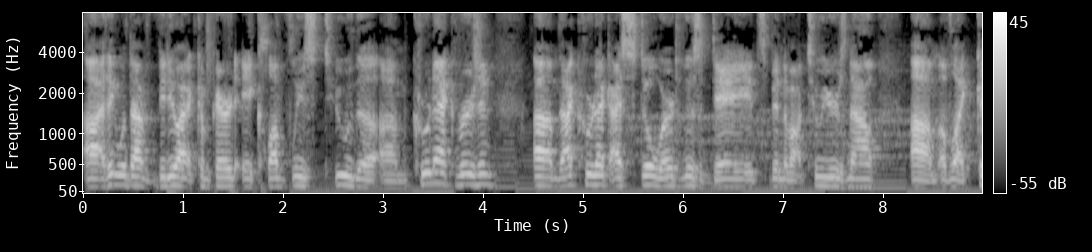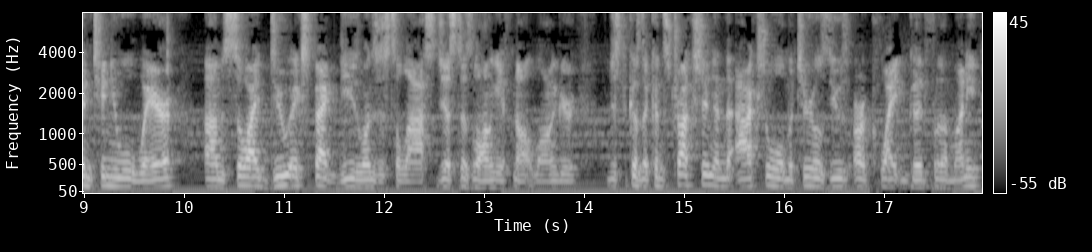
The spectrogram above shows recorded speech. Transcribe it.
Uh, I think with that video, I compared a club fleece to the um, crew neck version. Um, that crew neck I still wear to this day. It's been about two years now um, of like continual wear. Um, so I do expect these ones just to last just as long, if not longer, just because the construction and the actual materials used are quite good for the money.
